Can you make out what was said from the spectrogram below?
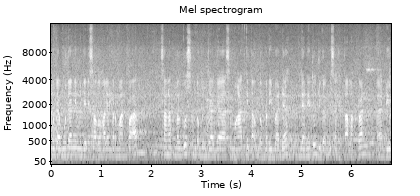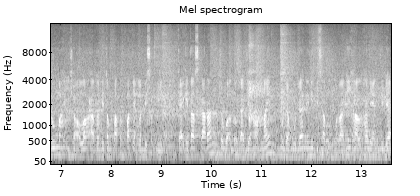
Mudah-mudahan ini menjadi satu hal yang bermanfaat sangat bagus untuk menjaga semangat kita untuk beribadah dan itu juga bisa kita lakukan uh, di rumah insya Allah atau di tempat-tempat yang lebih sepi. Kayak kita sekarang coba untuk kajian online mudah-mudahan ini bisa mengurangi hal-hal yang tidak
